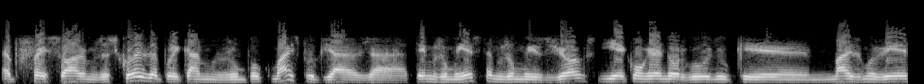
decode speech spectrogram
aperfeiçoarmos as coisas, aplicarmos um pouco mais, porque já, já temos um mês, estamos um mês de jogos, e é com grande orgulho que, mais uma vez,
